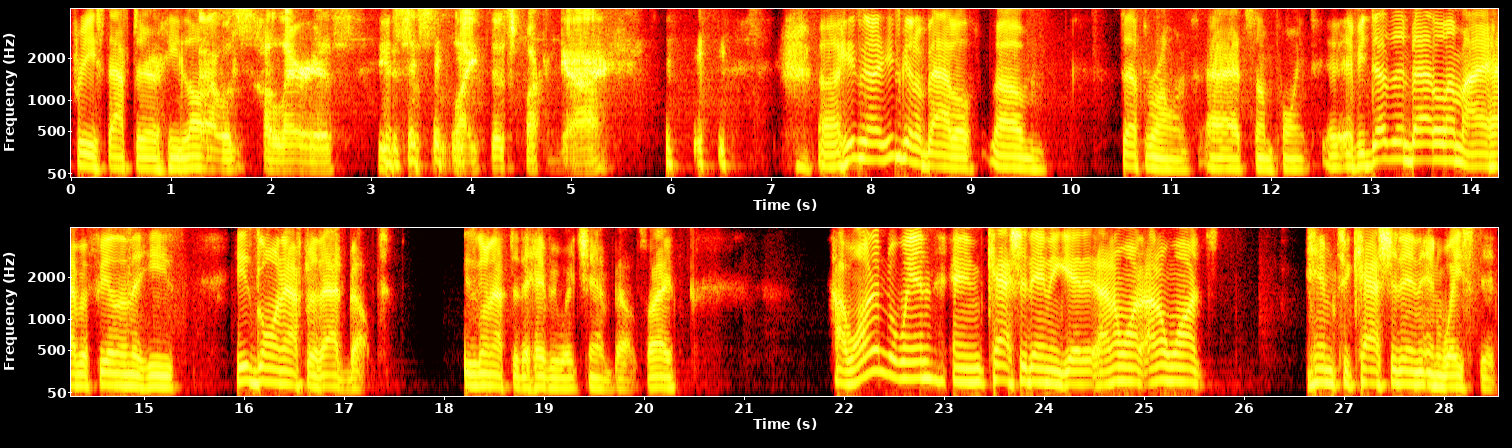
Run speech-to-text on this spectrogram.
Priest after he lost. That was hilarious. He's just like this fucking guy. uh, he's gonna he's gonna battle um, Seth Rollins at some point. If he doesn't battle him, I have a feeling that he's he's going after that belt. He's going after the heavyweight champ belt. So I I want him to win and cash it in and get it. I don't want I don't want him to cash it in and waste it.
